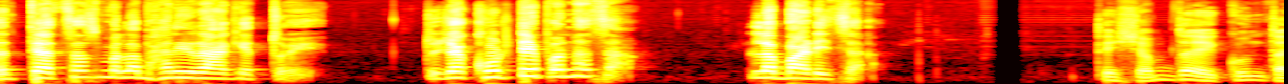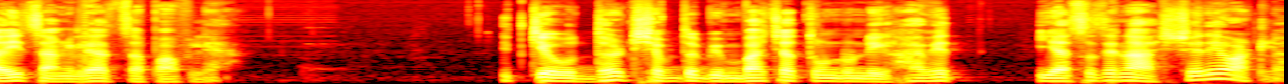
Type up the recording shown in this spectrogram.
त्याचाच मला भारी राग येतोय. तुझ्या खोटेपणाचा लबाडीचा. ते शब्द ऐकून ताई चांगल्या चपापल्या. इतके उद्धट शब्द बिंबाच्या तोंडून निघावेत याचं त्यांना आश्चर्य वाटलं.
